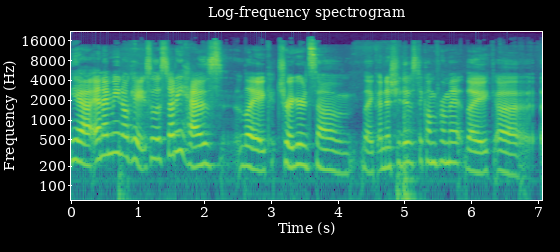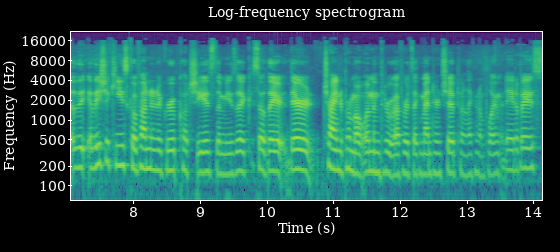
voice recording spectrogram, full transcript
Yeah, and I mean, okay, so the study has like triggered some like initiatives to come from it. Like uh, Alicia Keys co-founded a group called She Is the Music, so they're they're trying to promote women through efforts like mentorship and like an employment database.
